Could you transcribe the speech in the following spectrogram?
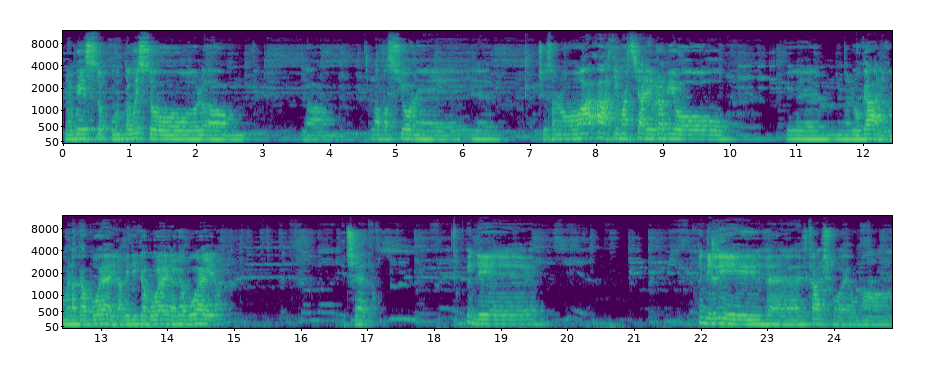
Da questo, da questo la, la- la passione, il- ci sono arti marziali proprio ehm, locali come la capoeira, vedi capoeira, capoeira, eccetera. Quindi quindi lì cioè, il calcio è una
